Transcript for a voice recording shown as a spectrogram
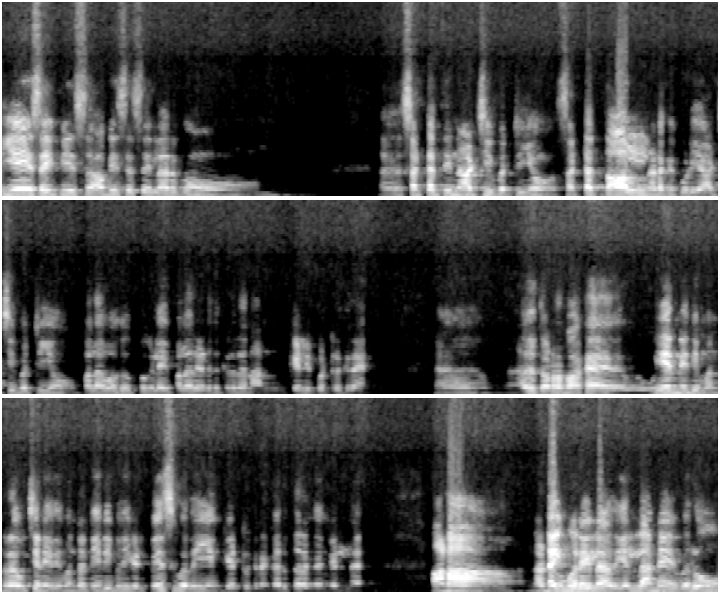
ஐஏஎஸ் ஐபிஎஸ் ஆபீசர்ஸ் எல்லாருக்கும் சட்டத்தின் ஆட்சி பற்றியும் சட்டத்தால் நடக்கக்கூடிய ஆட்சி பற்றியும் பல வகுப்புகளை பலர் எடுத்துக்கிறத நான் கேள்விப்பட்டிருக்கிறேன். அது தொடர்பாக உயர் நீதிமன்ற உச்சநீதிமன்ற நீதிபதிகள் பேசுவதையும் கேட்டிருக்கிறேன் கருத்தரங்கங்கள்ல. ஆனா நடைமுறையில அது எல்லாமே வெறும்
